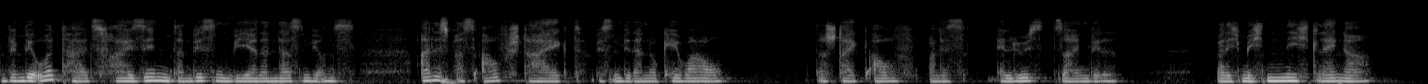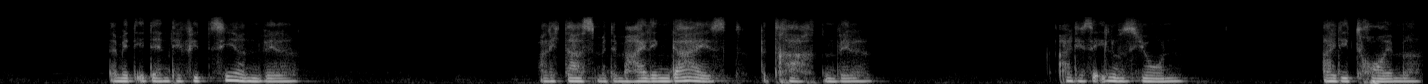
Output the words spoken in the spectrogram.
Und wenn wir urteilsfrei sind, dann wissen wir, dann lassen wir uns alles, was aufsteigt, wissen wir dann, okay, wow, das steigt auf, weil es erlöst sein will, weil ich mich nicht länger damit identifizieren will, weil ich das mit dem Heiligen Geist betrachten will. All diese Illusionen, all die Träume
